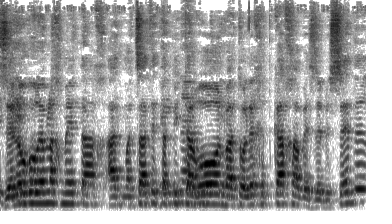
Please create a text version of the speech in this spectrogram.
זה כן. לא גורם לך מתח, את מצאת את הפתרון כן. ואת הולכת ככה וזה בסדר,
